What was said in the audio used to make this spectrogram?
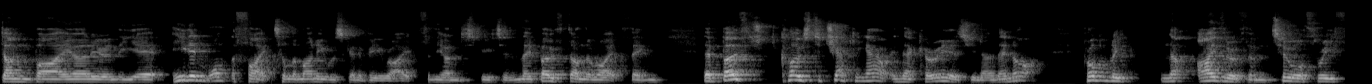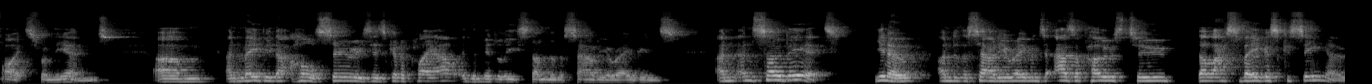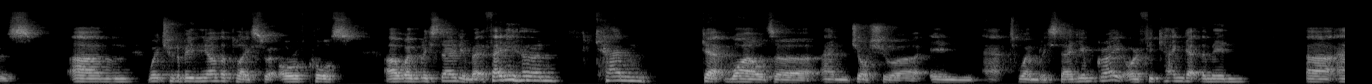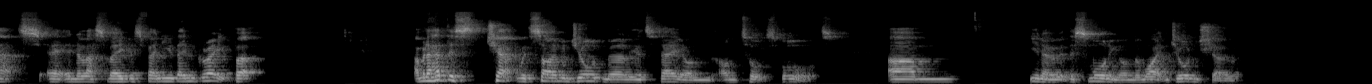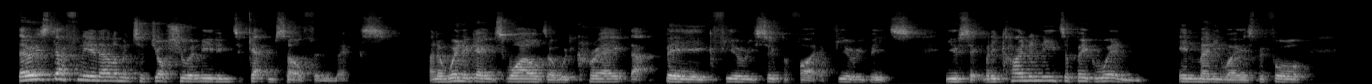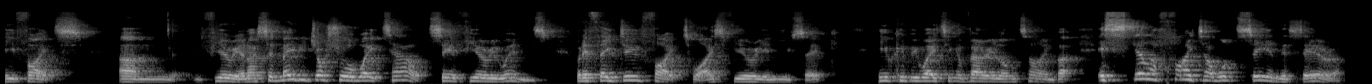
done by earlier in the year. He didn't want the fight till the money was going to be right for the undisputed, and they've both done the right thing. They're both close to checking out in their careers. You know, they're not probably not either of them two or three fights from the end. Um, and maybe that whole series is going to play out in the Middle East under the Saudi Arabians, and and so be it. You know, under the Saudi Arabians, as opposed to the Las Vegas casinos um, which would have been the other place, or of course uh, Wembley Stadium. But if Eddie Hearn can get Wilder and Joshua in at Wembley Stadium, great. Or if you can get them in uh, at in a Las Vegas venue, then great. But I mean, I had this chat with Simon Jordan earlier today on on Talk Sport. Um, you know, this morning on the White and Jordan show, there is definitely an element of Joshua needing to get himself in the mix. And a win against Wilder would create that big Fury super fight if Fury beats Usyk. But he kind of needs a big win in many ways before he fights um, Fury. And I said maybe Joshua waits out, see if Fury wins. But if they do fight twice, Fury and Usyk, he could be waiting a very long time. But it's still a fight I want to see in this era.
